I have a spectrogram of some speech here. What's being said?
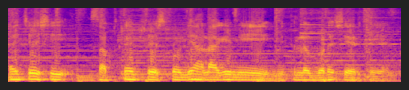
దయచేసి సబ్స్క్రైబ్ చేసుకోండి. అలాగే మీ మిత్రులకు కూడా షేర్ చేయండి.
